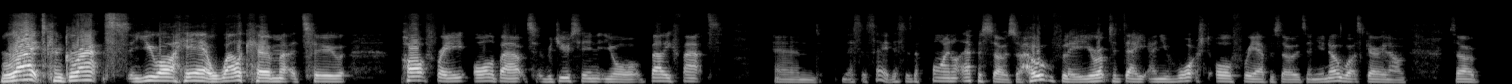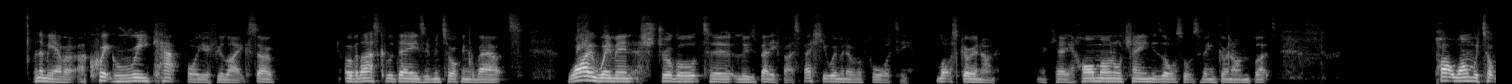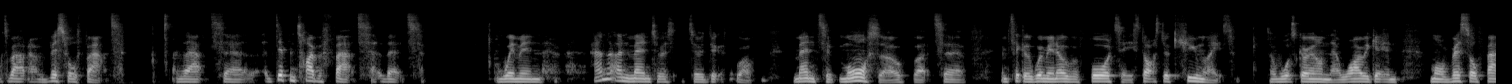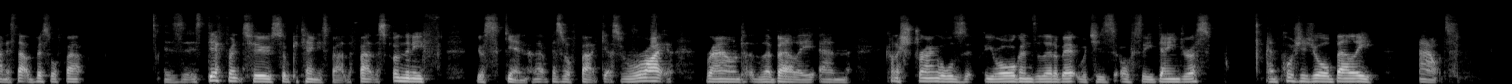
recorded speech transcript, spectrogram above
Right, congrats. You are here. Welcome to part three, all about reducing your belly fat. And let's just say, this is the final episode. So hopefully you're up to date and you've watched all three episodes and you know what's going on. So let me have a, a quick recap for you, if you like. So over the last couple of days, we've been talking about why women struggle to lose belly fat, especially women over 40. Lots going on. Okay, hormonal changes, all sorts of things going on. But part one, we talked about visceral fat, that uh, a different type of fat that women and, and men to, to well, men to more so, but uh, in particular women over 40 starts to accumulate. So what's going on there? Why are we getting more visceral fat? And it's that visceral fat is, is different to subcutaneous fat, the fat that's underneath your skin. That visceral fat gets right around the belly and kind of strangles your organs a little bit, which is obviously dangerous and pushes your belly out.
